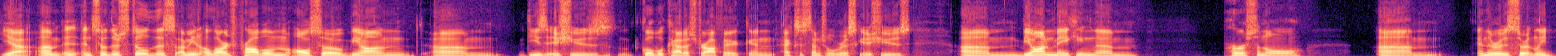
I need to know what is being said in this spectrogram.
Yeah, um, and, and so there's still this. I mean, a large problem also beyond um, these issues, global catastrophic and existential risk issues, um, beyond making them personal. Um, and there is certainly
